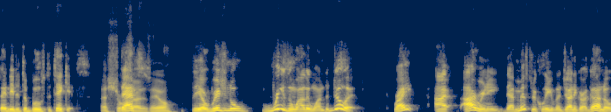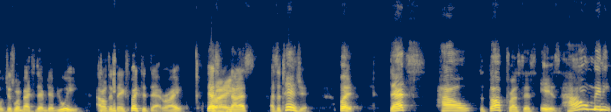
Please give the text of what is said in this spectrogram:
They needed to boost the tickets. That's short sighted as hell. The original reason why they wanted to do it right? I irony that Mr. Cleveland, Johnny Gargano, just went back to WWE. I don't think they expected that, right? That's right. now that's that's a tangent. But that's how the thought process is. How many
